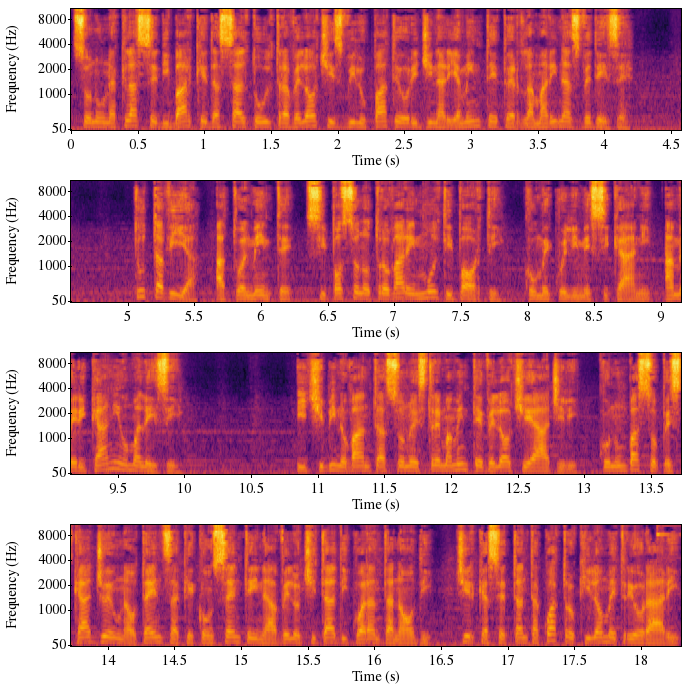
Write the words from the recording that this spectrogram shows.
sono una classe di barche d'assalto ultraveloci sviluppate originariamente per la marina svedese. Tuttavia, attualmente, si possono trovare in molti porti, come quelli messicani, americani o malesi. I CB90 sono estremamente veloci e agili, con un basso pescaggio e una utenza che consente in a velocità di 40 nodi, circa 74 km orari,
